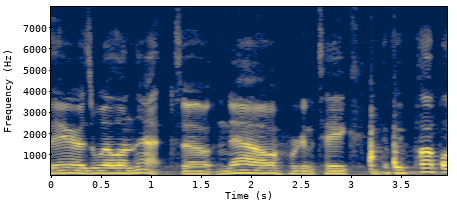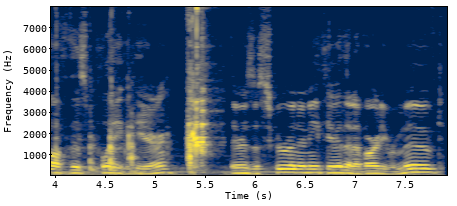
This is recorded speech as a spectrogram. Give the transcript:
there as well on that. So now we're gonna take, if we pop off this plate here, there is a screw underneath here that I've already removed.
